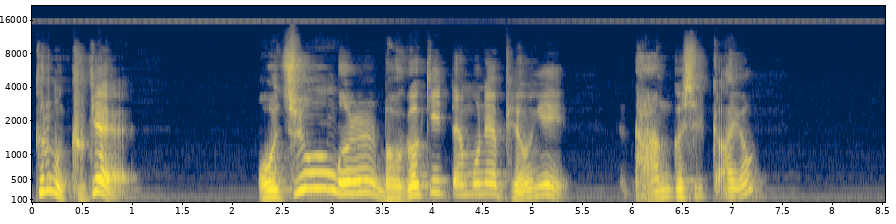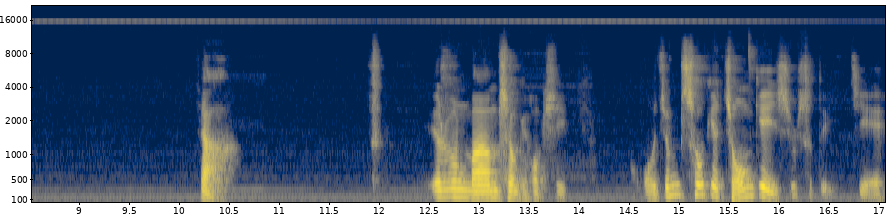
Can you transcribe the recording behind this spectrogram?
그러면 그게 오줌을 먹었기 때문에 병이 나은 것일까요? 자, 여러분 마음속에 혹시 오줌 속에 좋은 게 있을 수도 있지.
